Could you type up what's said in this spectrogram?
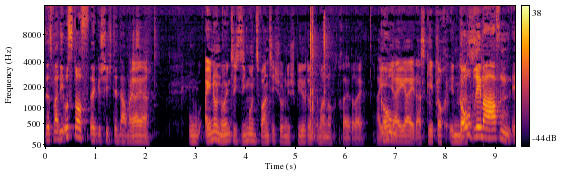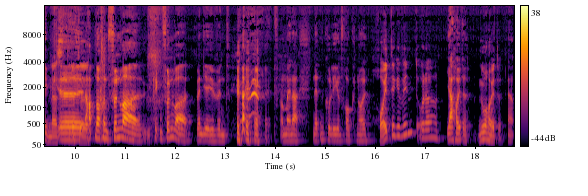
Das war die Ustorf-Geschichte damals. Ja, ja. Uh, 91, 27 schon gespielt und immer noch 3-3. Go. Eieiei, das geht doch in Go das... Bremerhaven! Ich äh, hab noch einen Fünfer. Ich krieg einen Fünfer, wenn ihr gewinnt. Von meiner netten Kollegin Frau Knoll. Heute gewinnt oder Ja, heute. nur heute? Ja.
